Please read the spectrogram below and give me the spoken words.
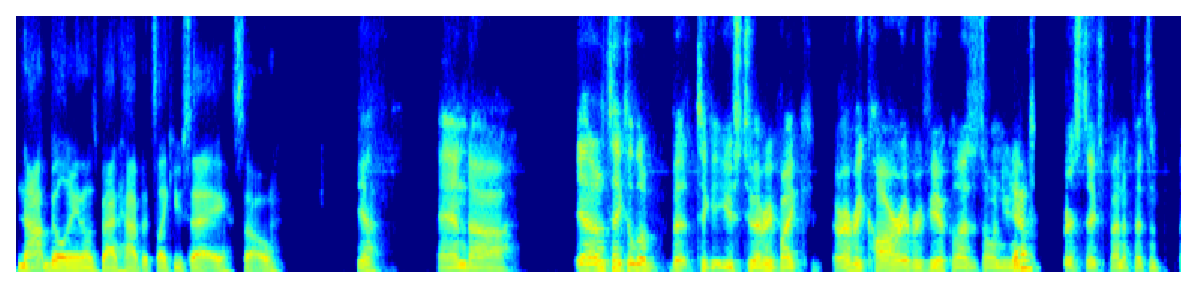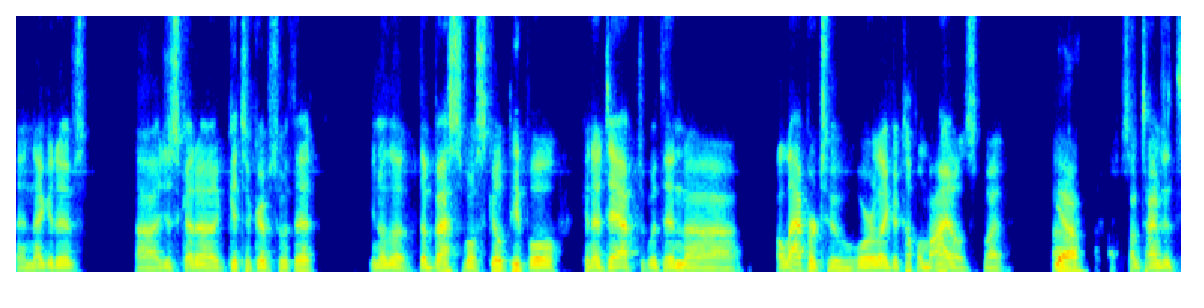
not building those bad habits like you say. So yeah. And uh yeah it'll take a little bit to get used to every bike or every car every vehicle has its own unique yeah. characteristics benefits and, and negatives. Uh you just gotta get to grips with it you know the the best most skilled people can adapt within uh, a lap or two or like a couple miles. But uh, yeah, sometimes it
